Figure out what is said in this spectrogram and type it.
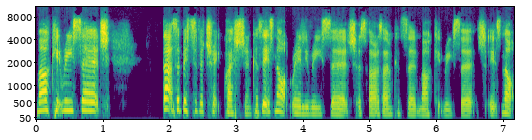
Market research, that's a bit of a trick question because it's not really research as far as I'm concerned, market research. It's not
